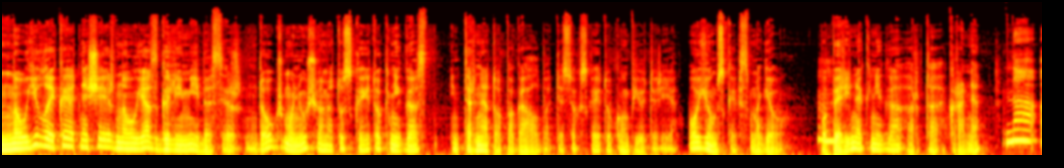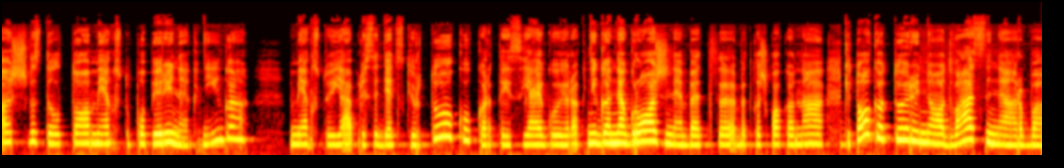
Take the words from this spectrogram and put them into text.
Nauji laikai atnešė ir naujas galimybės ir daug žmonių šiuo metu skaito knygas interneto pagalba, tiesiog skaito kompiuteryje. O jums kaip smagiau? Popierinė knyga ar ta ekrane? Na, aš vis dėlto mėgstu popierinę knygą, mėgstu ją prisidėti skirtukų, kartais jeigu yra knyga negrožinė, bet, bet kažkokio, na, kitokio turinio, dvasinė arba,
